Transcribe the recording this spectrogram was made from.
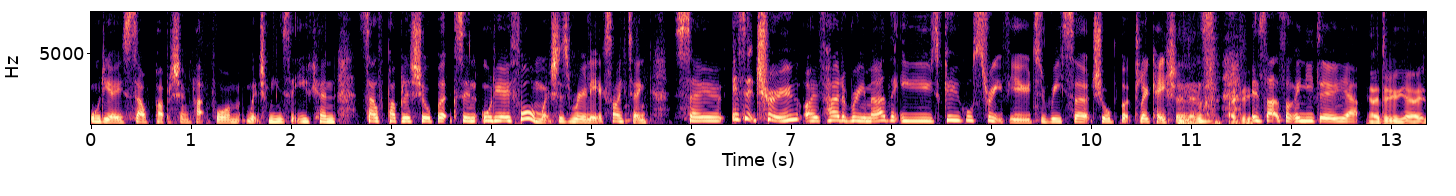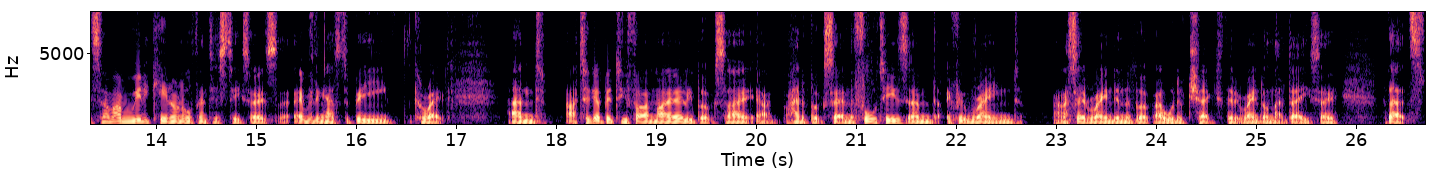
audio self-publishing platform, which means that you can self-publish your books in audio form, which is really exciting. So, is it true? I've heard a rumor that you use Google Street View to research your book locations. Yes, I do. Is that something you do? Yeah. yeah I do. Yeah, it's, um, I'm really keen on authenticity, so it's everything has to be correct. And I took it a bit too far in my early books. I, I had a book set in the 40s, and if it rained, and I say it rained in the book, I would have checked that it rained on that day. So that's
